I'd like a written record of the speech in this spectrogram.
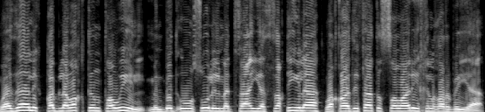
وذلك قبل وقت طويل من بدء وصول المدفعية الثقيلة وقاذفات الصواريخ الغربية.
